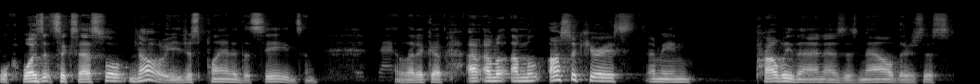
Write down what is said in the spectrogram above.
W- Was it successful? No, you just planted the seeds and, Exactly. and let it go. I'm, I'm also curious, I mean, probably then, as is now, there's this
